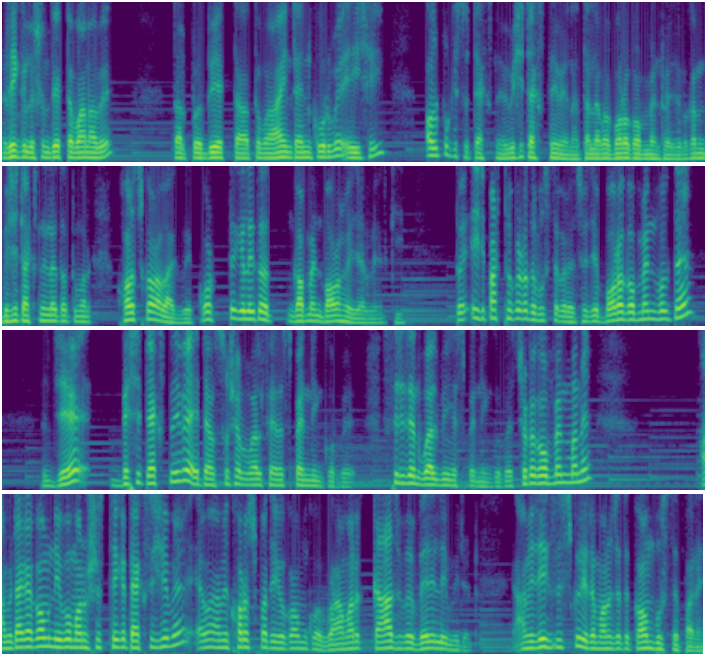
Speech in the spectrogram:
রেগুলেশন দিয়ে একটা বানাবে, তারপর দিয়ে একটা তোমার আইন টাইন করবে, এই সেই অল্প কিছু ট্যাক্স নেবে, বেশি ট্যাক্স নেবে না, তাহলে আবার বড় গভর্নমেন্ট হয়ে যাবে। কারণ বেশি ট্যাক্স নিলে তো তোমার খরচ করা লাগবে। করতে গেলেই তো গভর্নমেন্ট বড় হয়ে যাবে আর কি তো এই যে পার্থক্যটা তো বুঝতে পেরেছ যে বড় গভর্নমেন্ট বলতে যে বেশি ট্যাক্স নেবে, এটা সোশ্যাল ওয়েলফেয়ার স্পেন্ডিং করবে সিটিজেন ওয়েলবিং স্পেন্ডিং করবে। ছোট গভর্নমেন্ট মানে আমি টাকা কম নিব মানুষের থেকে ট্যাক্স হিসেবে এবং আমি খরচপাতিও কম করব, আমার কাজ হবে ভেরি লিমিটেড আমি যে এক্সিস্ট করি, এটা মানুষ যাতে কম বুঝতে পারে।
